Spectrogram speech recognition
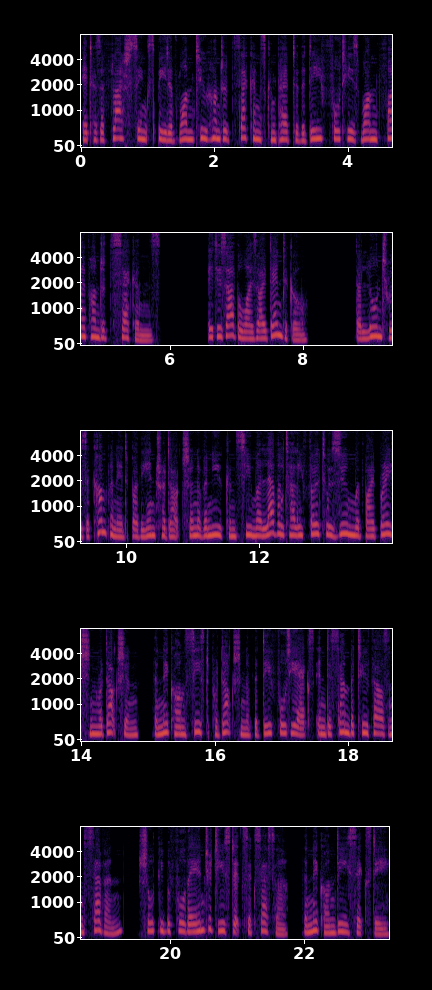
It has a flash sync speed of 1 200 seconds compared to the D40's 1 500 seconds. It is otherwise identical. The launch was accompanied by the introduction of a new consumer-level telephoto zoom with vibration reduction. The Nikon ceased production of the D40X in December 2007, shortly before they introduced its successor, the Nikon D60.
